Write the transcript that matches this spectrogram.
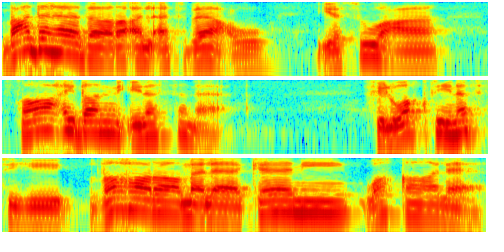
بعد هذا رأى الأتباع يسوع صاعدا إلى السماء. في الوقت نفسه ظهر ملاكان وقالا.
